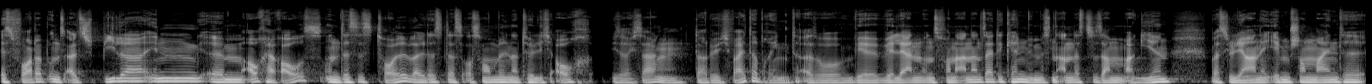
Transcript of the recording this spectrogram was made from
es fordert uns als SpielerInnen ähm, auch heraus und das ist toll, weil das das Ensemble natürlich auch, wie soll ich sagen, dadurch weiterbringt. Also wir, wir lernen uns von der anderen Seite kennen, wir müssen anders zusammen agieren. Was Juliane eben schon meinte,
